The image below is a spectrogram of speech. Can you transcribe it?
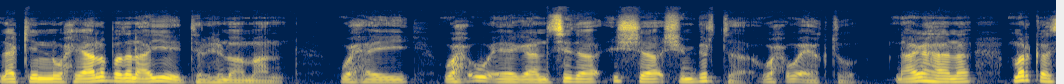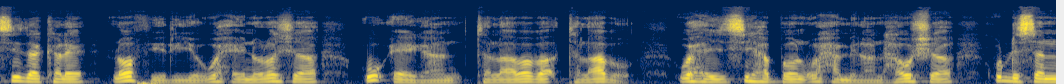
Laakiin waxyaalo badan ayay tilhilmaamaan waxay wax u eegaan sida isha shimbirta wax u eegto. Naagahana marka sida kale loo fiiriyo waxay nolosha u eegaan tallaababa tallaabo waxay si habboon u xamilaan hawsha ku dhisan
